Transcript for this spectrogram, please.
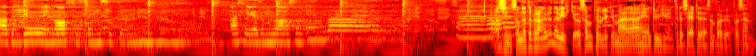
I've been doing awful things again. I hear them laughing in my Hva syns du om dette, Prangerud? Det virker jo som publikum her er helt uinteressert i det som foregår på scenen.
